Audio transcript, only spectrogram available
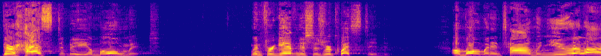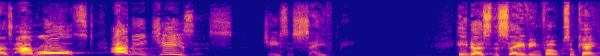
There has to be a moment when forgiveness is requested. A moment in time when you realize, I'm lost. I need Jesus. Jesus, save me. He does the saving, folks, okay?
